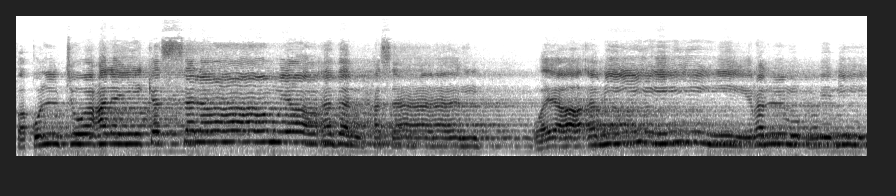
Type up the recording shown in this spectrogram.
فقلت وعليك السلام يا أبا الحسن ويا أمير المؤمنين.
